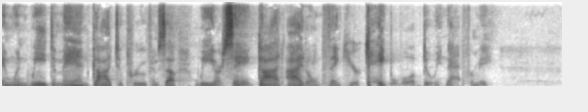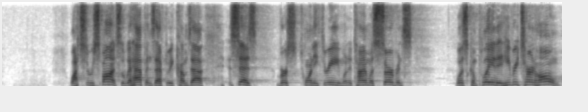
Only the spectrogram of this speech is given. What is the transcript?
And when we demand God to prove himself, we are saying, God, I don't think you're capable of doing that for me. Watch the response. So what happens after he comes out? It says, verse 23, when the time of servants was completed, he returned home.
